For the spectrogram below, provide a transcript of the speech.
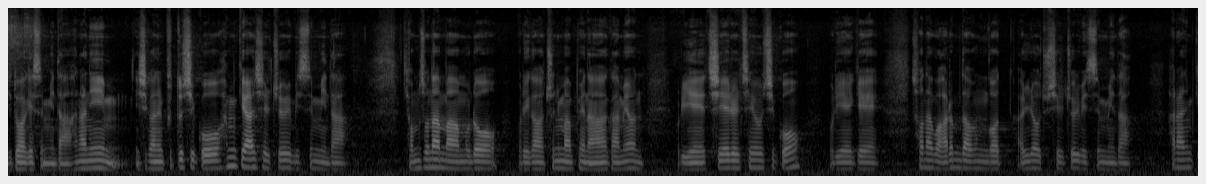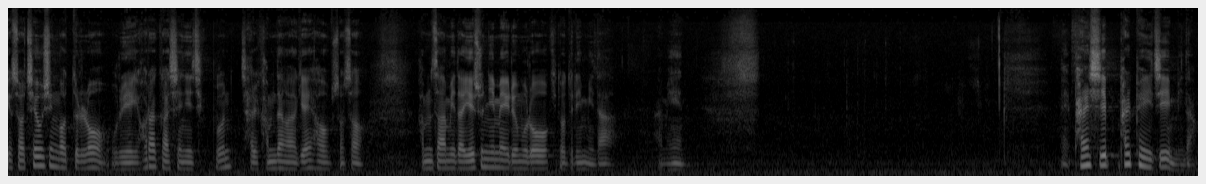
기도하겠습니다. 하나님 이 시간을 붙드시고 함께 하실 줄 믿습니다. 겸손한 마음으로 우리가 주님 앞에 나아가면 우리의 지혜를 채우시고 우리에게 선하고 아름다운 것 알려 주실 줄 믿습니다. 하나님께서 채우신 것들로 우리에게 허락하신 이 직분 잘 감당하게 하옵소서. 감사합니다. 예수님의 이름으로 기도드립니다. 아멘. 네, 88페이지입니다.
